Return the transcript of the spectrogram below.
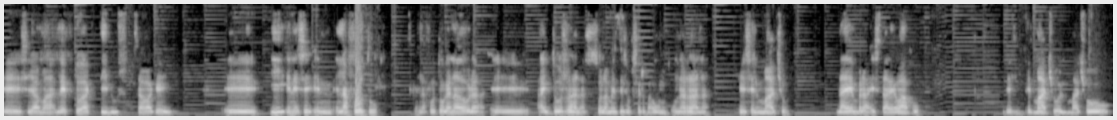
eh, se llama Leptodactylus sabagei. Eh, y en, ese, en, la foto, en la foto ganadora, eh, hay dos ranas, solamente se observa una rana, que es el macho, la hembra está debajo del, macho, el macho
